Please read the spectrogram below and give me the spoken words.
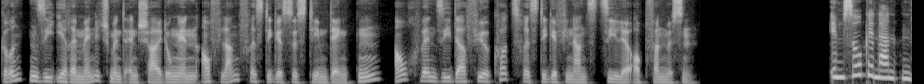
Gründen Sie Ihre Managemententscheidungen auf langfristiges Systemdenken, auch wenn Sie dafür kurzfristige Finanzziele opfern müssen. Im sogenannten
